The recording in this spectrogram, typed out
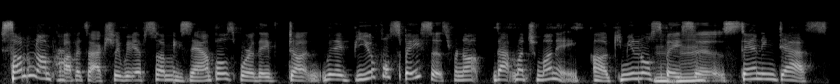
some nonprofits actually, we have some examples where they've done they have beautiful spaces for not that much money. Uh, communal mm-hmm. spaces, mm-hmm. standing desks.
